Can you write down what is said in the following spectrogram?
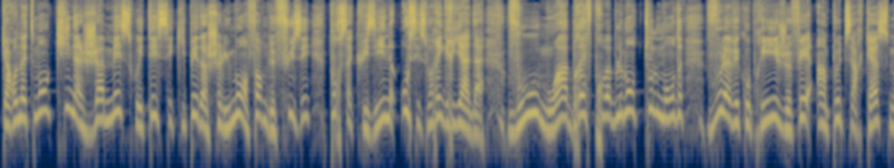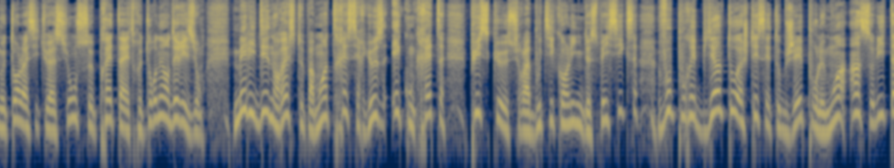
Car honnêtement, qui n'a jamais souhaité s'équiper d'un chalumeau en forme de fusée pour sa cuisine ou ses soirées grillades? Vous, moi, bref, probablement tout le monde. Vous l'avez compris, je fais un peu de sarcasme tant la situation se prête à être tournée en dérision. Mais l'idée n'en reste pas moins très sérieuse et concrète, puisque sur la boutique en ligne de SpaceX, vous pourrez bientôt acheter cet objet pour le moins insolite.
